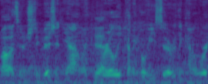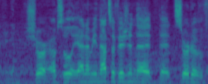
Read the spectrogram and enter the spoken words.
Wow, that's an interesting vision. Yeah, like Yeah. really kind of cohesive, everything kind of working. And Sure, absolutely, and I mean that's a vision that that sort of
